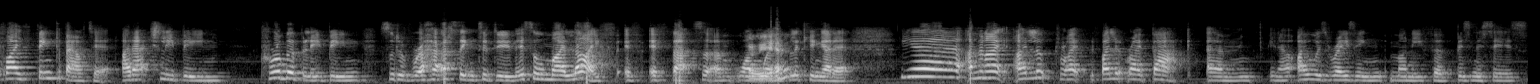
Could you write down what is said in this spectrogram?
if I think about it, I'd actually been probably been sort of rehearsing to do this all my life, if if that's um, one oh, way yeah? of looking at it. Yeah, I mean, I, I looked right. If I look right back, um, you know, I was raising money for businesses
